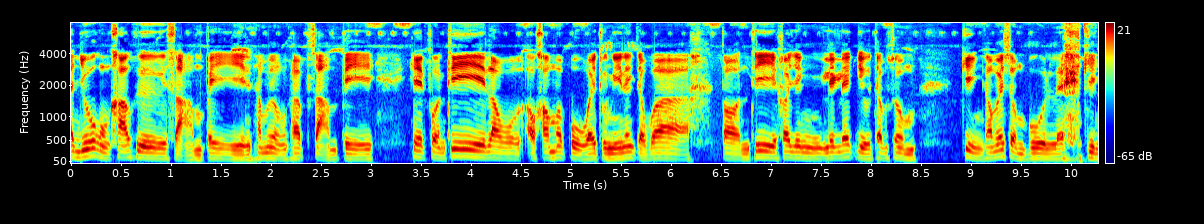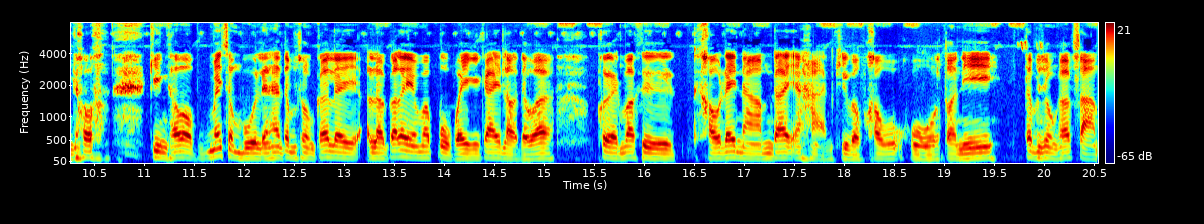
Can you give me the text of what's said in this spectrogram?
อายุของเขาคือสามปีท่านผู้ชมครับสามปี เหตุผลที่เราเอาเขามาปลูกไว้ตรงนี้เนื่องจากว่าตอนที่เขายังเล็กๆอยู่ท่านผู้ชมกิ่งเขาไม่สมบูรณ์เลย กิ่งเขากิ่งเขาแบบไม่สมบูรณ์เลยนะท่านผู้ชมก็เลยเราก็เลยมาปลูกไว้ใกล้ๆเราแต่ว่าเพลินว่าคือเขาได้น้ำได้อาหารคือแบบเขาโหตอนนี้ท่านผู้ชมครับสาม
